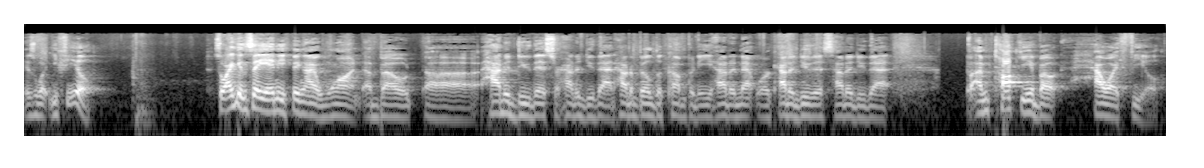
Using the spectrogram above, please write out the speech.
is what you feel. So I can say anything I want about uh, how to do this or how to do that, how to build a company, how to network, how to do this, how to do that. I'm talking about how I feel.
